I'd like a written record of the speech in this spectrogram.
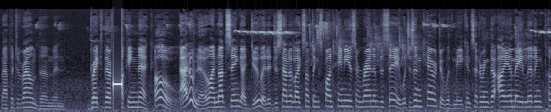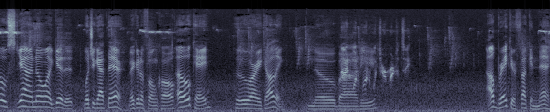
wrap it around them and break their fucking neck. Oh, I don't know. I'm not saying I'd do it. It just sounded like something spontaneous and random to say, which is in character with me, considering that I am a living post. yeah, no, I get it. What you got there? Making a phone call. Oh, okay. Who are you calling? 911, Nobody. What's your emergency? I'll break your fucking neck.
